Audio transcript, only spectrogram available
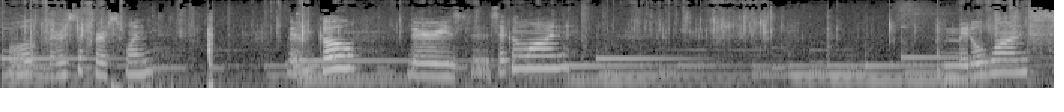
Well, there's the first one. There we go. There is the second one. Middle ones.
